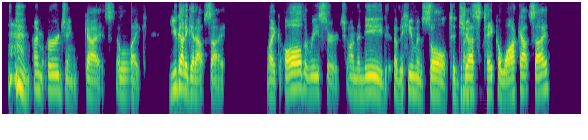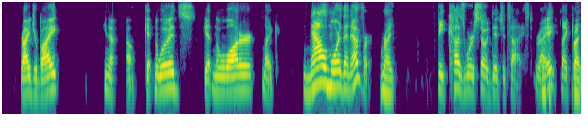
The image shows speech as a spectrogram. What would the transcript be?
I'm urging guys like you got to get outside. Like all the research on the need of the human soul to just take a walk outside, ride your bike, you know, get in the woods, get in the water, like now more than ever right because we're so digitized right, Right, like right.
